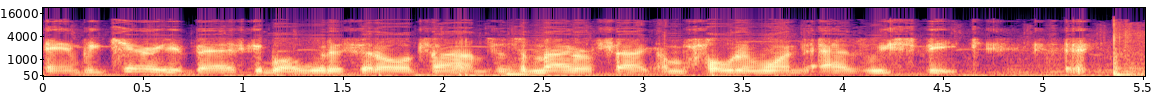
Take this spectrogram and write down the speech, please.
and we carry a basketball with us at all times. As a matter of fact, I'm holding one as we speak.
